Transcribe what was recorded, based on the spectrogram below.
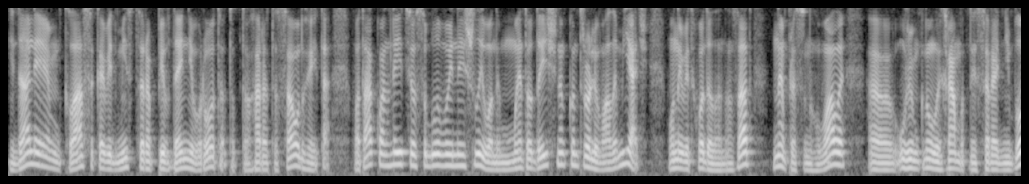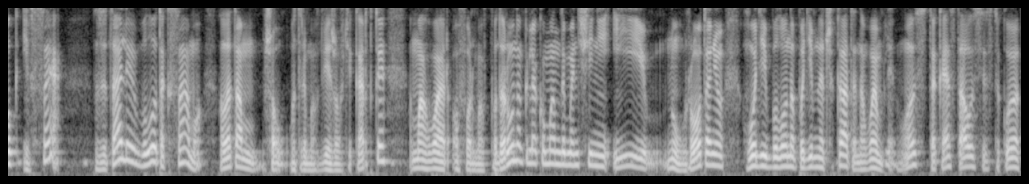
І далі класика від містера Південні ворота, тобто Гаррета Саутгейта. В атаку англійці особливо і не йшли. Вони методично контролювали м'яч. Вони відходили назад, не пресингували, е, увімкнули грамотний середній блок і все. З Італією було так само, але там Шоу отримав дві жовті картки. Магуайр оформив подарунок для команди Манчині, і ну, Ротаню годі було на подібне чекати на Вемблі. Ось таке сталося з такою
